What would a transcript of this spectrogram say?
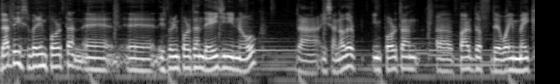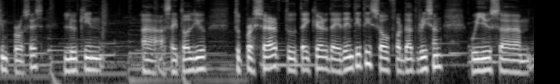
that is very important. Uh, uh, it's very important. The aging in oak that is another important uh, part of the winemaking process. Looking, uh, as I told you, to preserve, to take care of the identity. So for that reason, we use um,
